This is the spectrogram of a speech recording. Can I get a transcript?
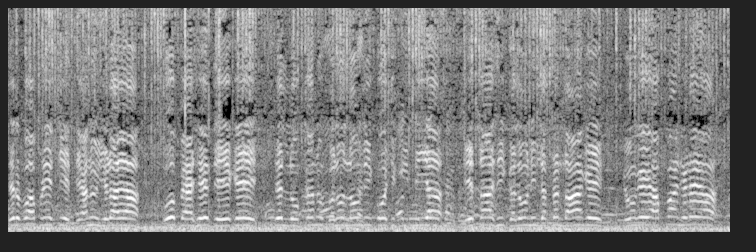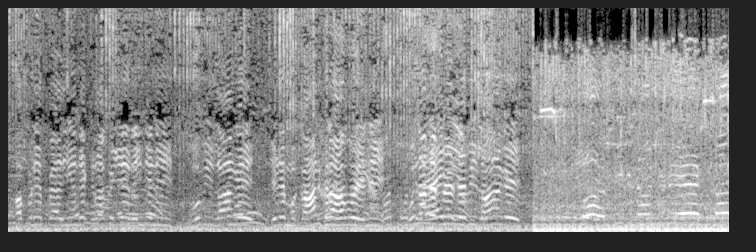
ਸਿਰਫ ਆਪਣੇ ਝੇਤਿਆਂ ਨੂੰ ਜਿਹੜਾ ਆ ਉਹ ਪੈਸੇ ਦੇ ਕੇ ਤੇ ਲੋਕਾਂ ਨੂੰ ਗਲੋਂ ਲਾਉਣ ਦੀ ਕੋਸ਼ਿਸ਼ ਕੀਤੀ ਆ। ਇਦਾਂ ਅਸੀਂ ਗਲੋਂ ਨਹੀਂ ਲੱਥਣ ਦਾਂਗੇ, ਕਿਉਂਕਿ ਆਪਾਂ ਜਿਹੜੇ ਆ, ਆਪਣੇ ਪੈਲੀਆਂ ਦੇ ਖਰਾਬੇ ਜਿਹੜੇ ਰਹਿੰਦੇ ਨੇ, ਉਹ ਵੀ ਲਾਂਗੇ। ਜਿਹੜੇ ਮਕਾਨ ਖਰਾਬ ਹੋਏ ਨੇ, ਉਹਨਾਂ ਦੇ ਪੈਸੇ ਵੀ ਲਾਂਗੇ। ਭਾਰਤੀ ਕਿਸਾਨ ਯੂਨੀਅਨ ਏਕਤਾ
